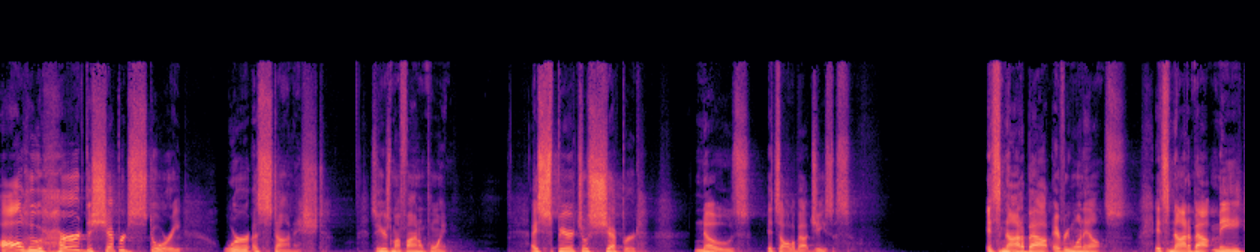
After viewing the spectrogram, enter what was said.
All who heard the shepherd's story were astonished. So here's my final point a spiritual shepherd knows it's all about Jesus. It's not about everyone else. It's not about me.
